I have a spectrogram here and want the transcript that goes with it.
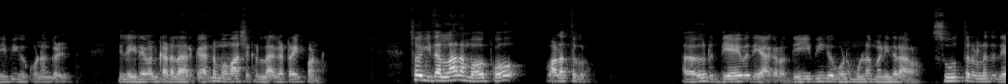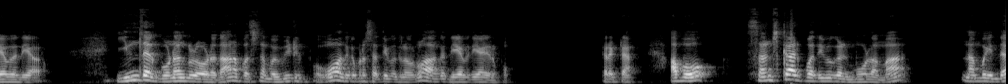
தெய்வீக குணங்கள். இதில் இறைவன் கடலாக இருக்கார். நம்ம மாஸ்டர் கடலாக ட்ரை பண்ணுறோம் ஸோ இதெல்லாம் நம்ம இப்போது வளர்த்துக்கிறோம் அதாவது ஒரு தேவதை ஆகிறோம். தெய்வீக குணம் உள்ள மனிதராகிறோம். சூத்திரன்லேருந்து தேவதை ஆகிறோம். இந்த குணங்களோட தான் ஃபஸ்ட்டு நம்ம வீட்டுக்கு போவோம். அதுக்கப்புறம் சத்தியகுத்தில் வருவோம். அங்கே தேவதையாக இருப்போம். கரெக்டா அப்போது சன்ஸ்கார் பதிவுகள் மூலமாக நம்ம இந்த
